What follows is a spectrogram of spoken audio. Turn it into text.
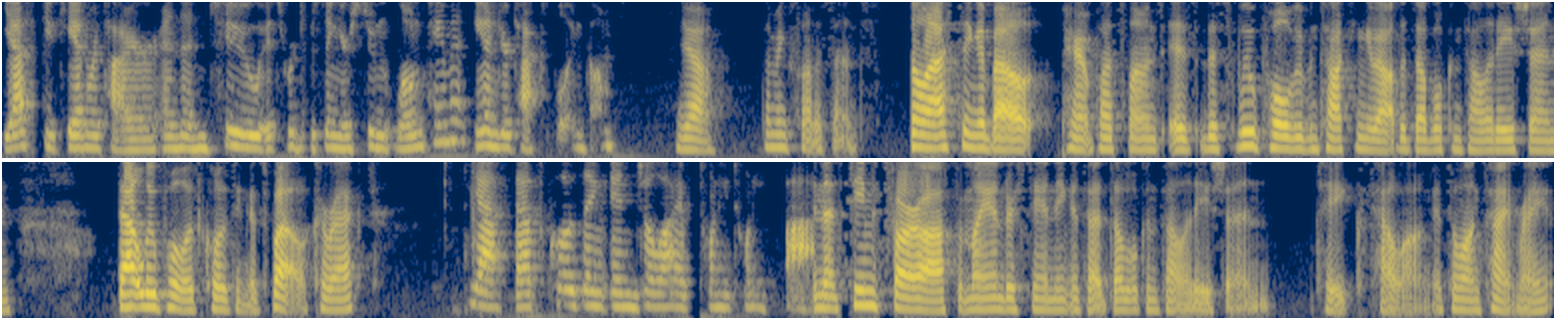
yes, you can retire. And then two, it's reducing your student loan payment and your taxable income. Yeah, that makes a lot of sense. The last thing about Parent Plus loans is this loophole we've been talking about, the double consolidation. That loophole is closing as well, correct? Yes, that's closing in July of 2025. And that seems far off, but my understanding is that double consolidation takes how long? It's a long time, right?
